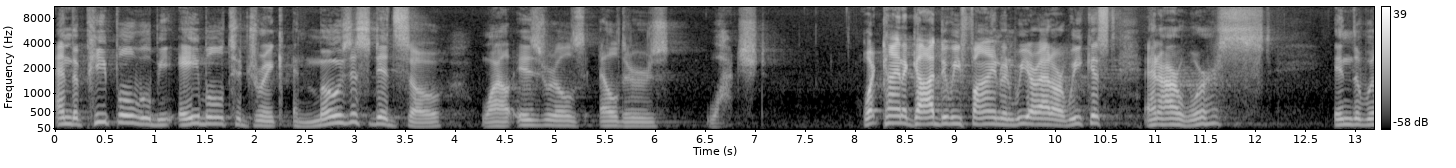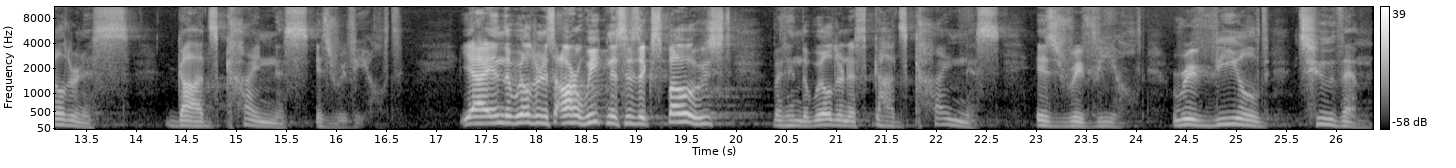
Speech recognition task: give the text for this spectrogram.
and the people will be able to drink. And Moses did so while Israel's elders watched. What kind of God do we find when we are at our weakest and our worst? In the wilderness, God's kindness is revealed. Yeah, in the wilderness, our weakness is exposed, but in the wilderness, God's kindness is revealed, revealed to them.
